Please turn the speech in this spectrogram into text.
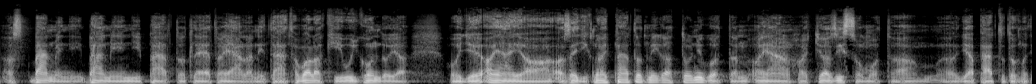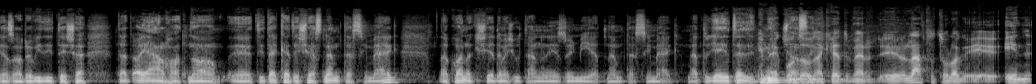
Azt bármennyi, bármennyi pártot lehet ajánlani. Tehát ha valaki úgy gondolja, hogy ajánlja az egyik nagy pártot, még attól nyugodtan ajánlhatja az iszomot, a, a pártotoknak ez a rövidítése, tehát ajánlhatna e, titeket, és ezt nem teszi meg, akkor annak is érdemes utána nézni, hogy miért nem teszi meg. Mert ugye ez, én megmondom az, neked, mert láthatólag én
